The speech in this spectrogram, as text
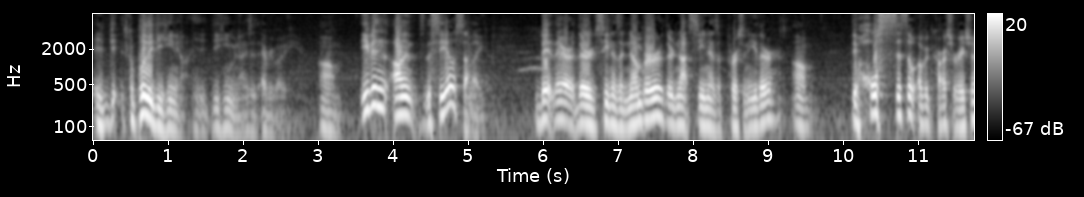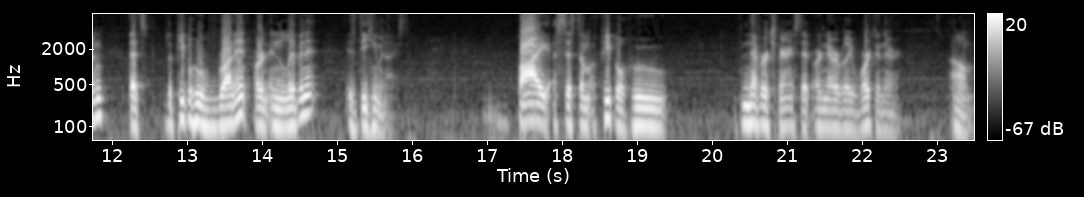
it, it completely dehumanizes everybody. Um, even on the CO side, like they, are they're, they're seen as a number. They're not seen as a person either. Um, the whole system of incarceration, that's the people who run it or and live in it, is dehumanized by a system of people who never experienced it or never really worked in there, um,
